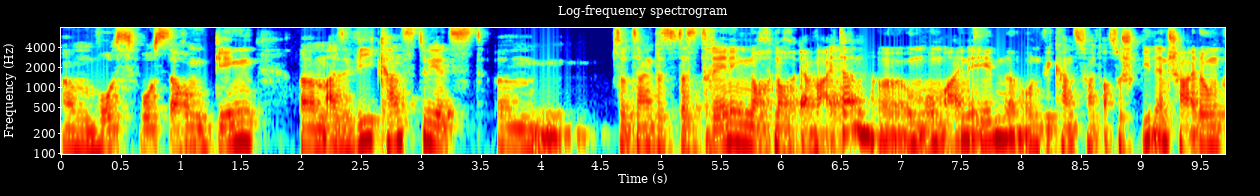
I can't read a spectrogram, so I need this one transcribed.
ähm, wo es wo es darum ging, ähm, also wie kannst du jetzt ähm, sozusagen das, das Training noch, noch erweitern äh, um, um eine Ebene? Und wie kannst du halt auch so Spielentscheidungen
